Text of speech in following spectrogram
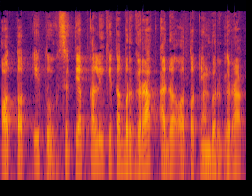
otot itu setiap kali kita bergerak ada otot yang bergerak.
